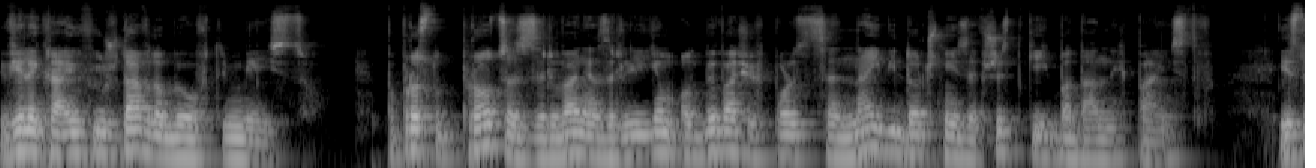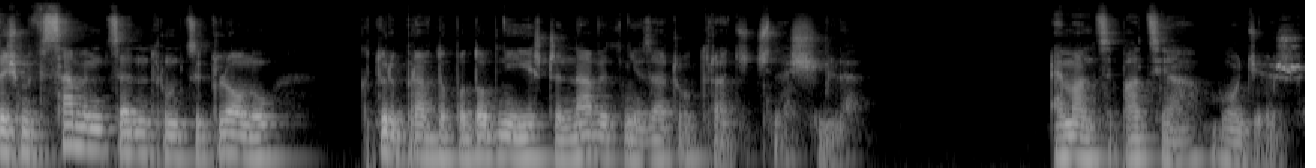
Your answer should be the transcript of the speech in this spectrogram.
Wiele krajów już dawno było w tym miejscu. Po prostu proces zrywania z religią odbywa się w Polsce najwidoczniej ze wszystkich badanych państw. Jesteśmy w samym centrum cyklonu, który prawdopodobnie jeszcze nawet nie zaczął tracić na sile. Emancypacja młodzieży.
